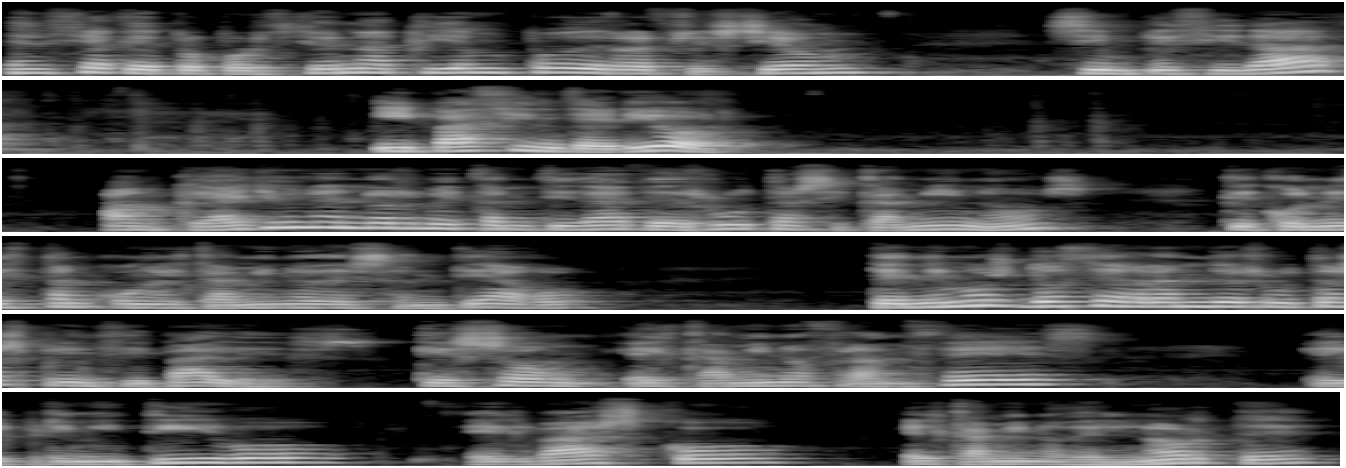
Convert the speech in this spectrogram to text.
que proporciona tiempo de reflexión, simplicidad y paz interior. Aunque hay una enorme cantidad de rutas y caminos que conectan con el Camino de Santiago, tenemos 12 grandes rutas principales, que son el Camino francés, el primitivo, el vasco, el Camino del Norte,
